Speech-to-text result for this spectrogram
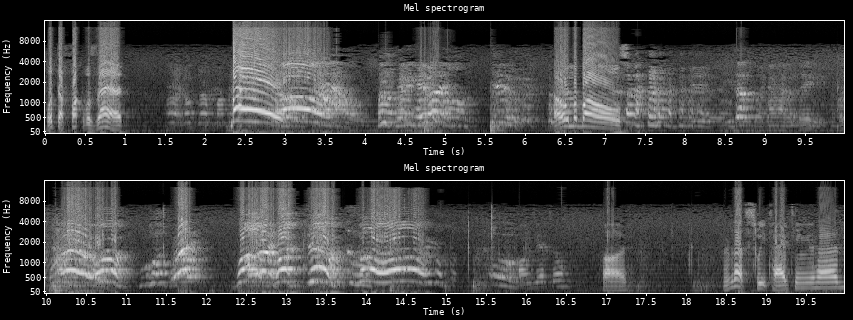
What the fuck was that? Alright, don't drop my Boom! Oh! He's. Oh, my balls. He's up. Like I'm having a baby. Oh! What? One, one, two, four! How long does he have till? Five. Remember that sweet tag team you had?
